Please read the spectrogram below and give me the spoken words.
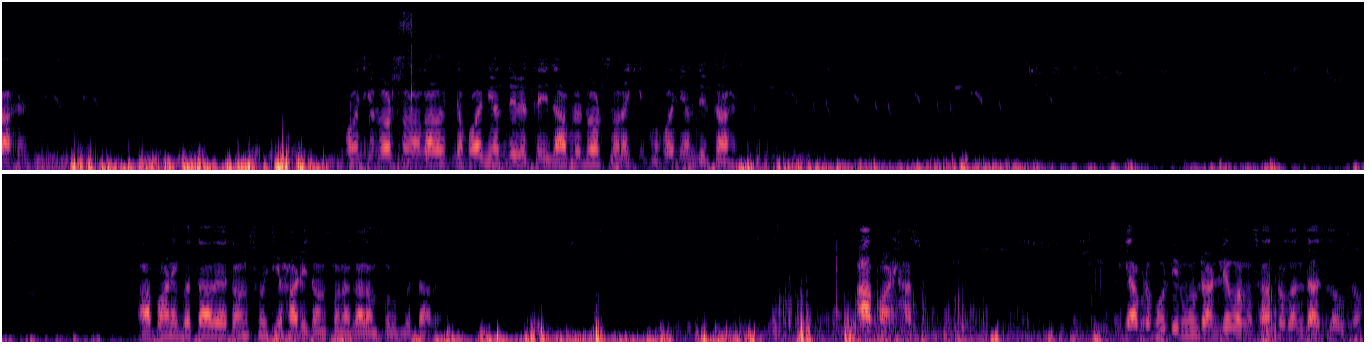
હા આ બેવડો થાય સો થી દોઢસો નો ગાળો એટલે હોયની અંદર જ થઈ જાય. આપણે દોઢસો રાખીએ પણ હોયની અંદર થાય. આ પાણી બતાવે ત્રણસો થી સાડી ત્રણસો ના ગાળામાં થોડુંક બતાવે. આ પાણી હાસું આપણે ખોટી ઊંડાણ લેવાનું સાતો અંદાજ લઉં છું.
